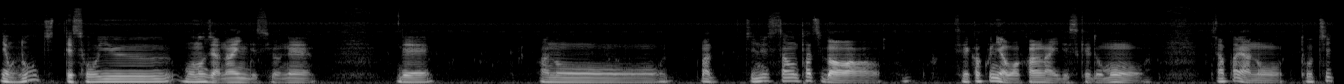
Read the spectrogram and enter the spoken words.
でも農地ってそういうものじゃないんですよね。であのーまあ地主さんの立場は正確にはわからないですけどもやっぱりあの土地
